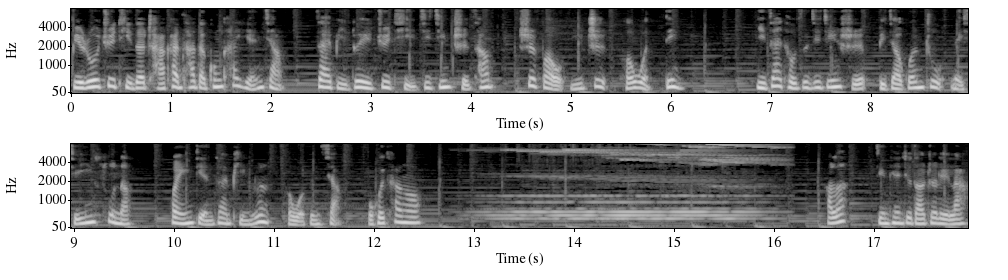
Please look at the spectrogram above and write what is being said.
比如具体的查看他的公开演讲，再比对具体基金持仓是否一致和稳定。你在投资基金时比较关注哪些因素呢？欢迎点赞评论和我分享，我会看哦。好了，今天就到这里啦。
